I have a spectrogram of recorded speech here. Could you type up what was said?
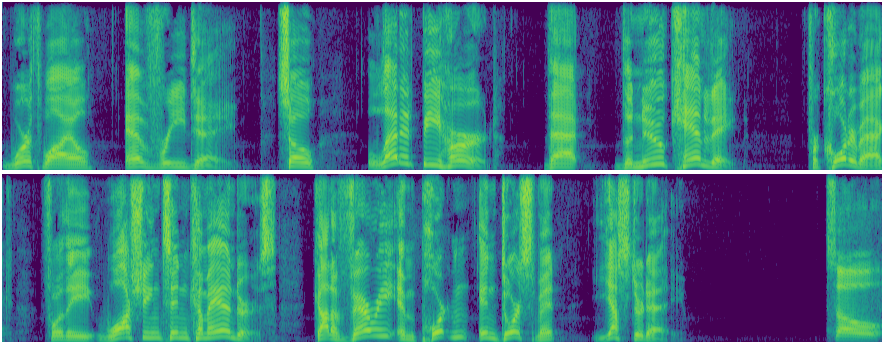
worthwhile every day. So let it be heard that the new candidate for quarterback for the Washington Commanders got a very important endorsement yesterday. So,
